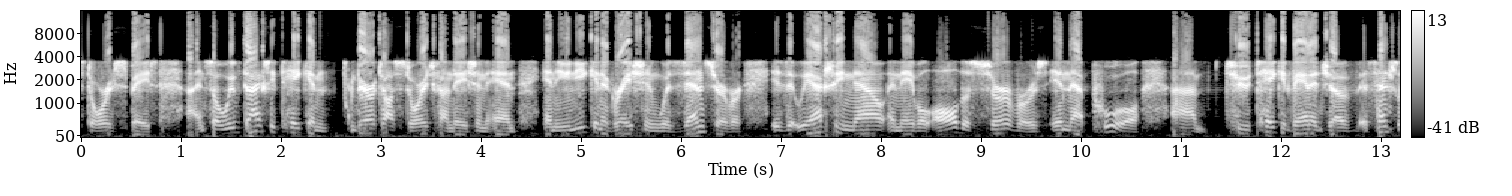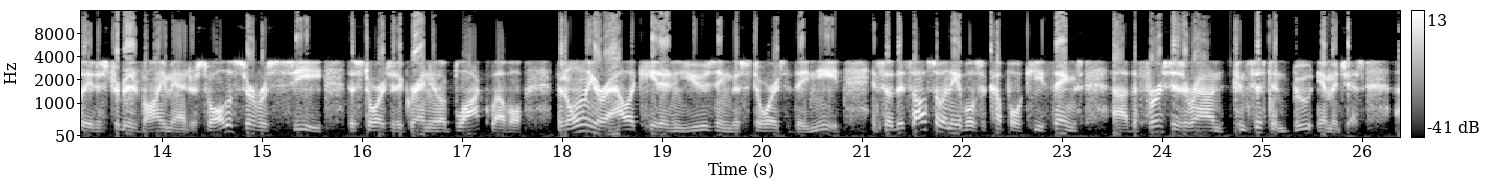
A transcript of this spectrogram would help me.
storage space. Uh, and so we've actually taken Veritas Storage Foundation and, and the unique integration with Xen Server is that we actually now enable all the servers in that pool um, to take advantage of essentially a distributed volume manager. So all the servers see the storage at a granular block level, but only are allocated and using the storage that they need. And so this also enables a couple of key things. Uh, the first is around consistent boot images. Uh,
